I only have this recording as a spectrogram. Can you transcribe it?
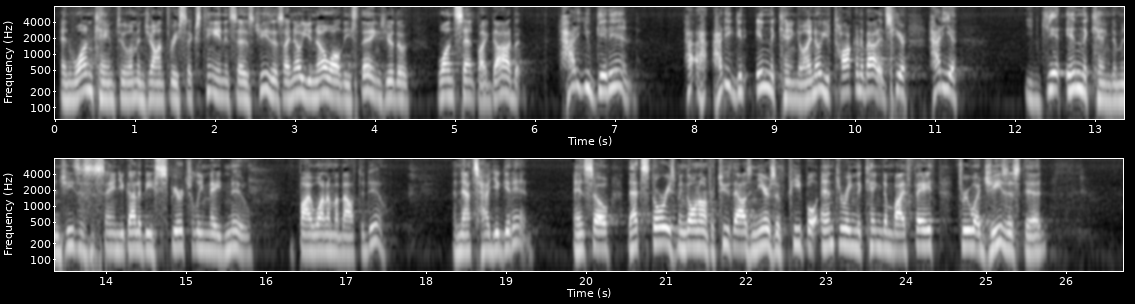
And one came to him in John 3:16 and says, "Jesus, I know you know all these things. You're the one sent by God, but how do you get in? How, how do you get in the kingdom? I know you're talking about it. It's here. How do you you get in the kingdom?" And Jesus is saying, "You got to be spiritually made new by what I'm about to do." And that's how you get in. And so that story's been going on for 2,000 years of people entering the kingdom by faith through what Jesus did.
